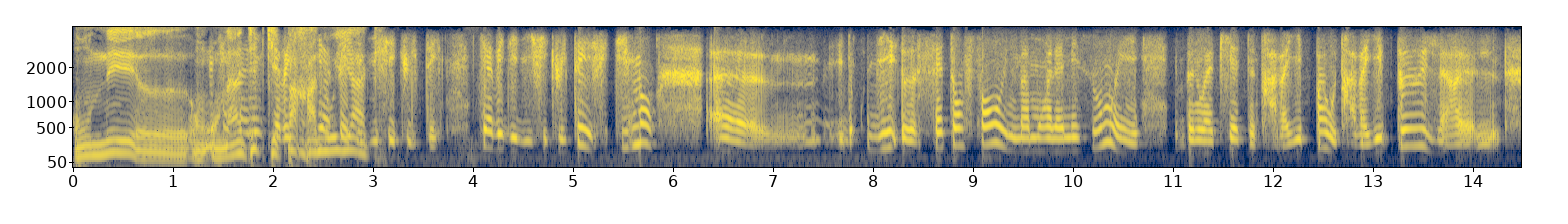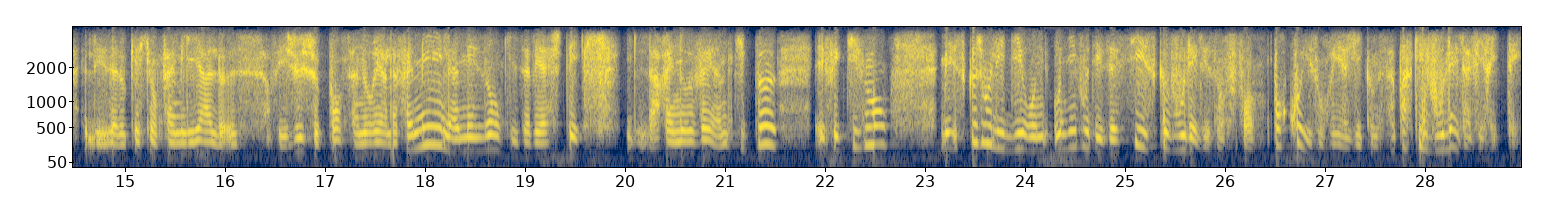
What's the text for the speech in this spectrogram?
On est, euh, on, on, a un type qui, est paranoïaque. Qui avait des difficultés, qui avait des difficultés, effectivement. Euh, euh, sept enfants, une maman à la maison et Benoît Piette ne travaillait pas ou travaillait peu. Les allocations familiales servaient juste, je pense, à nourrir la famille. La maison qu'ils avaient achetée, ils la rénovaient un petit peu, effectivement. Mais ce que je voulais dire au, au niveau des assises, ce que voulaient les enfants, pourquoi ils ont réagi comme ça? Parce qu'ils voulaient la vérité.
